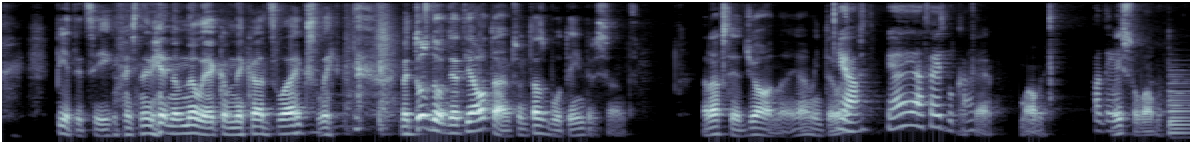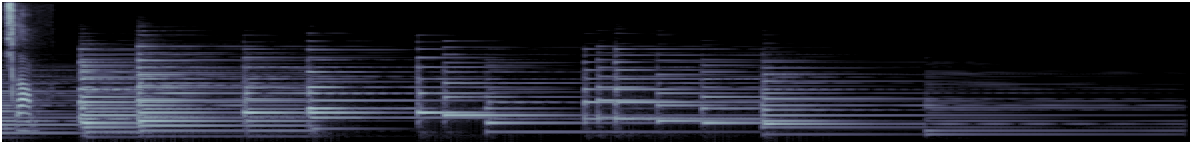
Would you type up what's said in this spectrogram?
pieticīgi, mēs nevienam neliekam nekādas laiks likt. Bet uzdodiet jautājumus, un tas būtu interesanti. Rakstiet Džonai, jā, viņa tev jā, rakst. jā, jā, Facebookā. Okay, labi. Paldies. Visu labu. Visu labu.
